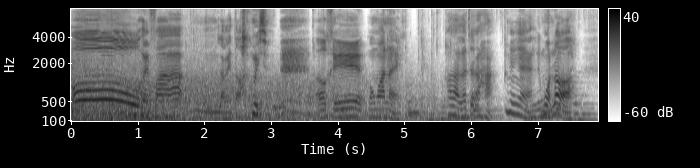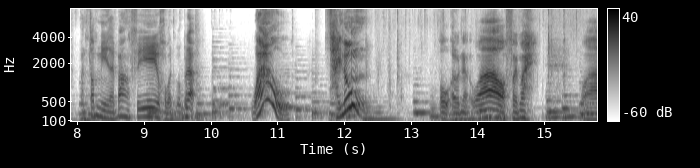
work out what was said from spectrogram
โอ้ไฟฟ้าอืมแล้วไงต่อไม่ใช่โอเคมองมาหน่อยเท่าไหร่แล้วจะอาหารไม่ไงหรือหมดแล้วเหรอมันต้องมีอะไรบ้างสิขอบัตรบัตรว้าวสายลุงโอ้อะไรเนี่ยว้าวไฟไหม้ว้า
